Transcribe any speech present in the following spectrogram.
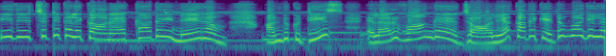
இது சிட்டுக்களுக்கான கதை நேரம். அன்பு குட்டீஸ் எல்லாரும் வாங்க. ஜாலியா கதை கேட்டு மகிழ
